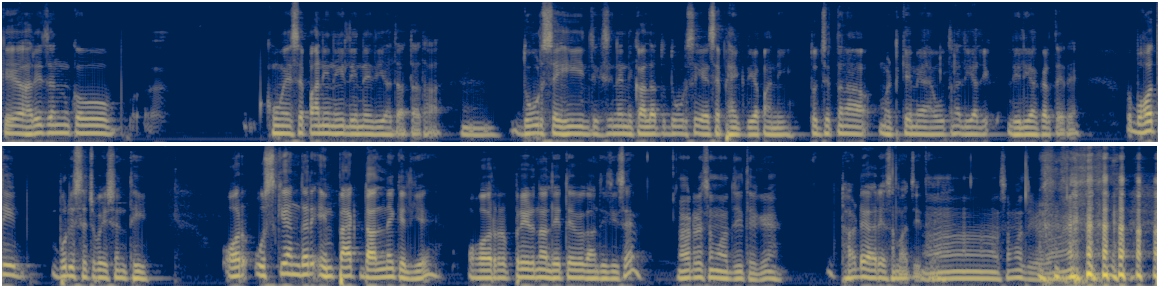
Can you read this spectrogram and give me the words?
कि हरिजन को कुएँ से पानी नहीं लेने दिया जाता था। हम्म, दूर से ही किसी ने निकाला तो दूर से ही ऐसे फेंक दिया पानी। तो जितना मटके में आया उतना लिया ले लिया करते थे। तो बहुत ही बुरी सिचुएशन थी। और उसके अंदर इम्पैक्ट डालने के लिए और प्रेरणा लेते हुए गांधी जी से आर्य समाज जी थे क्या? ठाडे आर्य समाजी थे। आ, समझ गया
